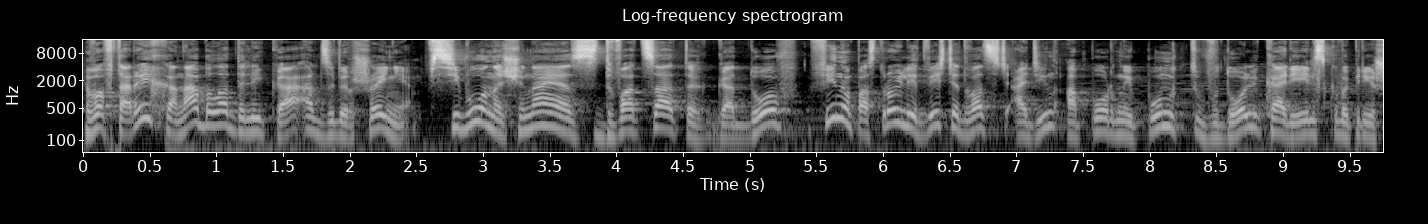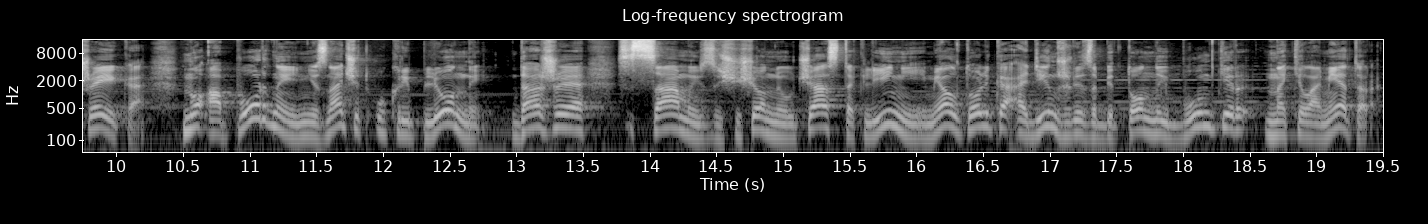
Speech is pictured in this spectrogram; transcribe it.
во-вторых, она была далека от завершения. Всего начиная с 20-х годов финны построили 221 опорный пункт вдоль Карельского перешейка. Но опорный не значит укрепленный. Даже самый защищенный участок линии имел только один железобетонный бункер на километр.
